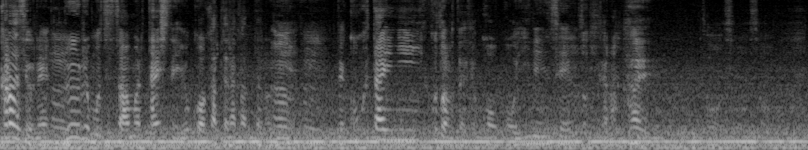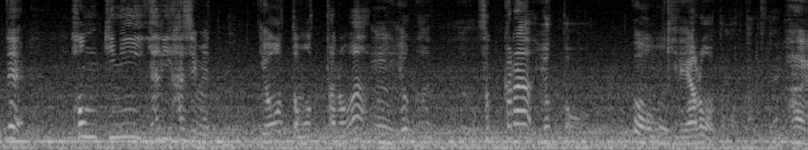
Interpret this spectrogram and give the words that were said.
からですよね、うん。ルールも実はあんまり大してよく分かってなかったのに、うんうん。で国体に行くことになったんですよ高校2年生の時かな、そうはい。そうそうで本気にやり始めようと思ったのは、うん。よそっからヨットを本気でやろうと思ったんですね、はいはい。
